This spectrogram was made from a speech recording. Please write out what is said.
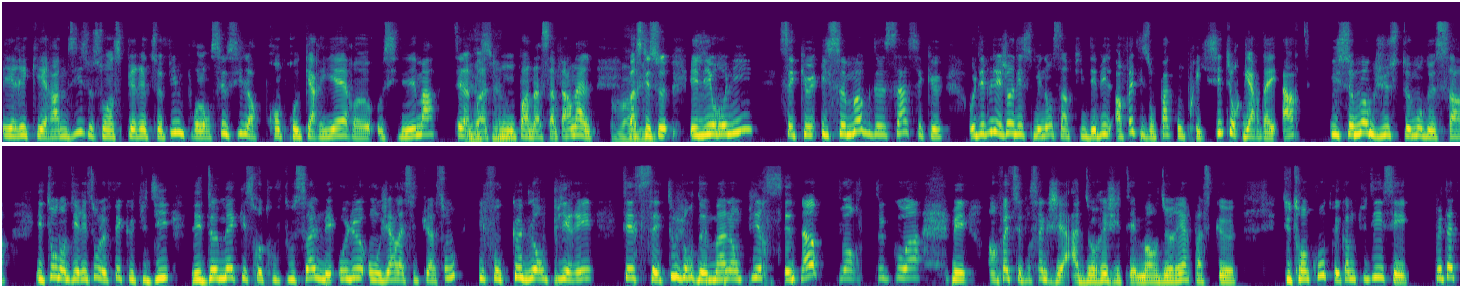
Eric et Ramsey se sont inspirés de ce film pour lancer aussi leur propre carrière euh, au cinéma. Tu sais, là, tout le monde parle d'As Infernal. Bah Parce que ce... Et l'ironie, c'est qu'ils se moquent de ça. C'est que au début, les gens disent, mais non, c'est un film débile. En fait, ils n'ont pas compris. Si tu regardes Hard, ils se moquent justement de ça. Ils tournent en direction le fait que tu dis, les deux mecs, ils se retrouvent tout seuls, mais au lieu, on gère la situation, il faut que de l'empirer. C'est toujours de mal en pire, c'est n'importe quoi. Mais en fait, c'est pour ça que j'ai adoré, j'étais mort de rire parce que tu te rends compte que, comme tu dis, c'est peut-être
